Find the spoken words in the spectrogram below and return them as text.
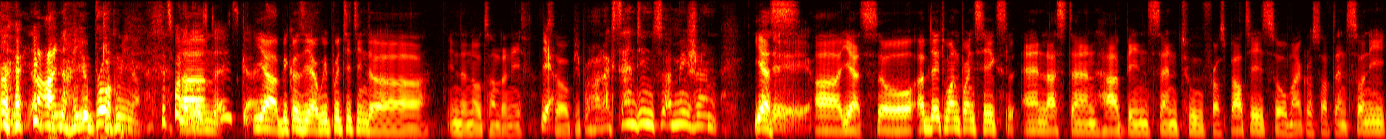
ah, no, you broke me now. It's one of those Um, days, guys. Yeah, because yeah, we put it in the in the notes underneath. Yeah. So people are like, send in submission. Yes. Yeah, yeah, Uh, yes. So update 1.6 and Last Stand have been sent to first parties, so Microsoft and Sony,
